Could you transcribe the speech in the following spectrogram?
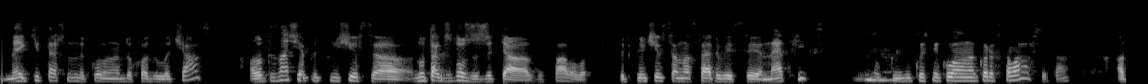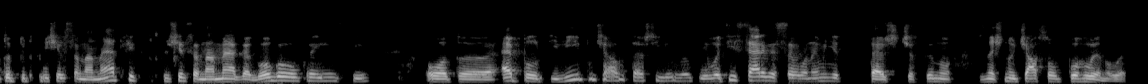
на які теж ніколи не доходило час. Але ти знаєш, я підключився, ну так ж життя заставило. Підключився на сервісі Netflix, ну, якось ніколи не користувався, так? А тут підключився на Netflix, підключився на Megagogo український. От е, Apple TV почав теж юзати. І оці сервіси вони мені теж частину значну часу поглинули.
